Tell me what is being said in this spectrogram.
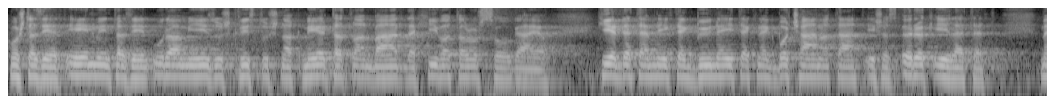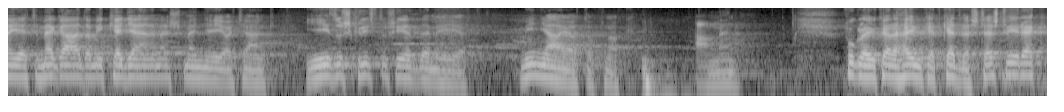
Most azért én, mint az én Uram Jézus Krisztusnak méltatlan bár, de hivatalos szolgája, hirdetem néktek bűneiteknek bocsánatát és az örök életet, melyet megáld a mi kegyelmes mennyei atyánk, Jézus Krisztus érdeméért, minnyájatoknak. Amen. Foglaljuk el a helyünket, kedves testvérek,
